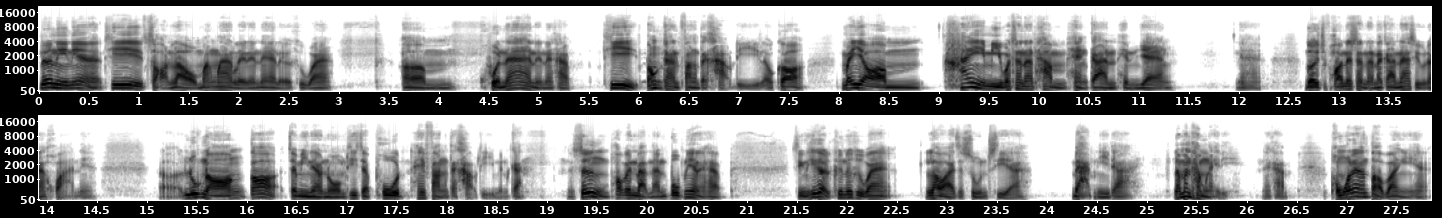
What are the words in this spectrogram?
เรื่องนี้เนี่ยที่สอนเรามาก ๆ เลยแน่ ๆ เลยก็คือว่าหัวหน้าเนี่ยนะครับ ที่ต้องการฟังแต่ข่าวดี แล้วก็ไม่ยอมให้มีวัฒนธรรมแห่งการเห็นแย้งนะฮะโดยเฉพาะในสถานการณ์หน้าสิวหน้าขวานเนี่ยลูกน้องก็จะมีแนวโน้มที่จะพูดให้ฟังแต่ข่าวดีเหมือนกัน ซึ่งพอเป็นแบบนั้นปุ๊บเนี่ยนะครับ สิ่งที่เกิดขึ้นก็คือว่าเราอาจจะสูญเสียแบบนี้ได้ แล้วมันทำไงดีนะครับ ผมก็เลยต้องตอบว่าอย่างนี้ฮะ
